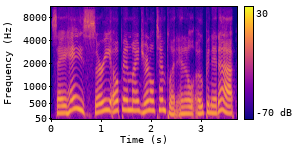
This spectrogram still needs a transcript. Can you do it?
say, hey, Siri, open my journal template and it'll open it up.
